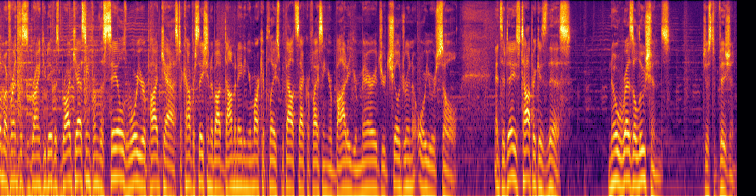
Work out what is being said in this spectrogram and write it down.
Hello, my friends. This is Brian Q. Davis broadcasting from the Sales Warrior Podcast, a conversation about dominating your marketplace without sacrificing your body, your marriage, your children, or your soul. And today's topic is this no resolutions, just vision.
